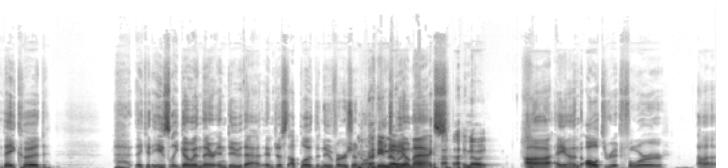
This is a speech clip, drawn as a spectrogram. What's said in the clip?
they could they could easily go in there and do that and just upload the new version on HBO Max. I know it. Uh, and alter it for uh,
